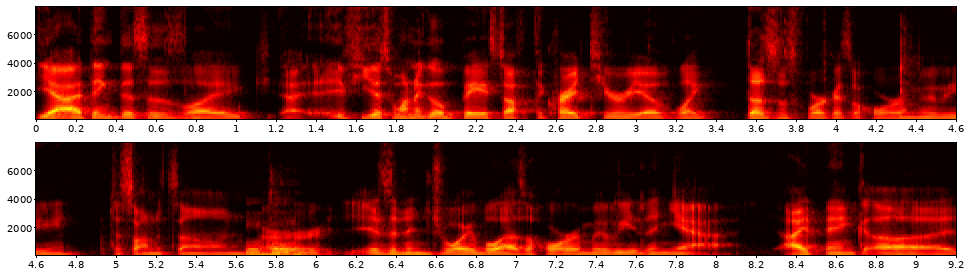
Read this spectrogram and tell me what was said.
yeah, I think this is like uh, if you just want to go based off the criteria of like does this work as a horror movie just on its own Mhm. or is it enjoyable as a horror movie then yeah. I think uh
